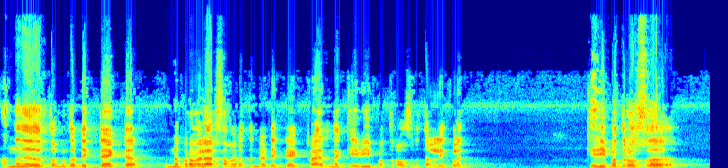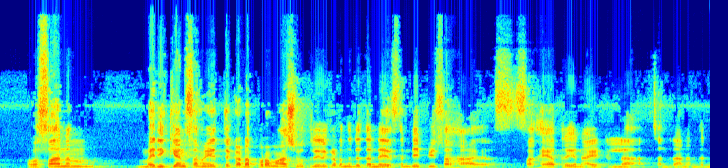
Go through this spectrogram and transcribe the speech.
അന്ന് നേതൃത്വം കൊടുത്ത ഡിക്ടേക്ടർ പുന്നപ്രവലാർ സമരത്തിന്റെ ഡിക്റ്റേറ്റർ ആയിരുന്ന കെ വി പത്രോസിന് തള്ളിക്കളഞ്ഞു. കെ വി പത്രോസ് അവസാനം മരിക്കാൻ സമയത്ത് കടപ്പുറം ആശുപത്രിയിൽ കിടന്നിട്ട് തന്റെ എസ് എൻ ഡി പി സഹ സഹയാത്രികനായിട്ടുള്ള ചന്ദ്രാനന്ദൻ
